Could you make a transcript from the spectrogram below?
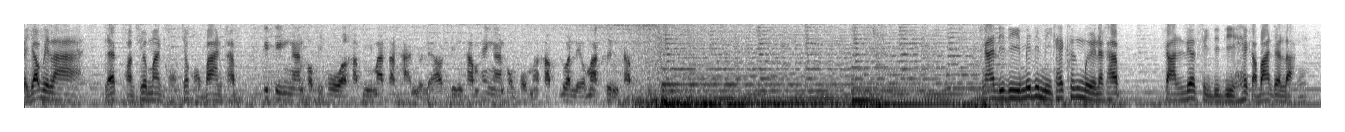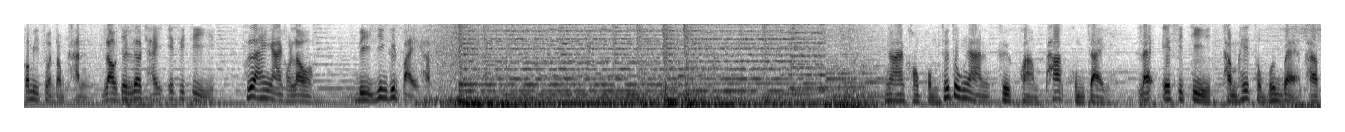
ระยะเวลาและความเชื่อมั่นของเจ้าของบ้านครับ ที่จริงงานของพี่โออะครับมีมาตรฐานอยู่แล้ว จึงทำให้งานของผมอะครับรวดเร็วมากขึ้นครับ งานดีๆ ไม่ได้มีแค่เครื่องมือนะครับ การเลือกสิ่งดีๆให้กับบ้านแต่หลัง ก็มีส่วนสำคัญ เราจะเลือกใช้ SCG เพื่อให้งานของเราดียิ่งขึ้นไปครับ งานของผมทุกๆงานคือความภาคภูมิใจ และ SCG ทำให้สมบูรณ์แบบครับ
